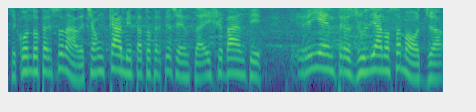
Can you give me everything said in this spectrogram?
Secondo personale c'è un cambio intanto per Piacenza esce Banti rientra Giuliano Samoggia.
